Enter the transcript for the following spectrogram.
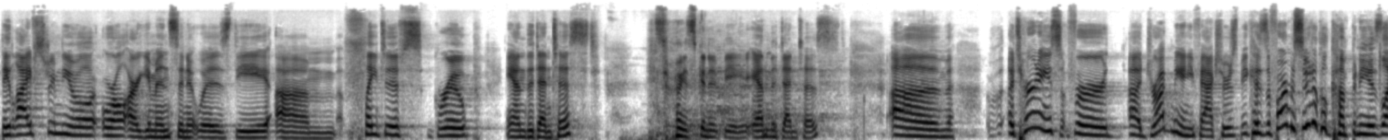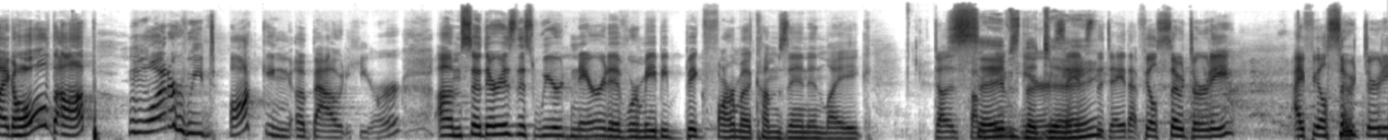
They live streamed the oral, oral arguments, and it was the um, plaintiffs group and the dentist. So it's going to be and the dentist. Um, attorneys for uh, drug manufacturers because the pharmaceutical company is like, hold up. What are we talking about here? Um, so there is this weird narrative where maybe big pharma comes in and like does something Saves the day. saves the day. That feels so dirty. I feel so dirty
